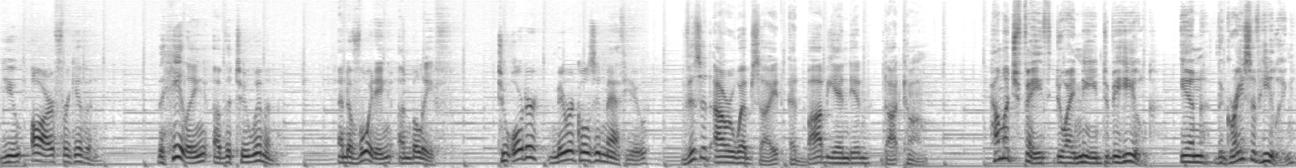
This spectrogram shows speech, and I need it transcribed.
you are forgiven. The healing of the two women, and avoiding unbelief. To order Miracles in Matthew, visit our website at bobyandian.com. How much faith do I need to be healed? In The Grace of Healing,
